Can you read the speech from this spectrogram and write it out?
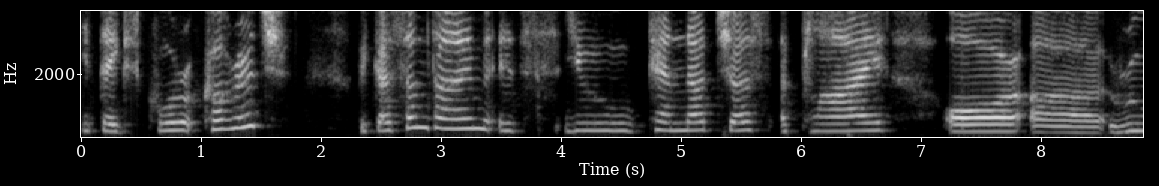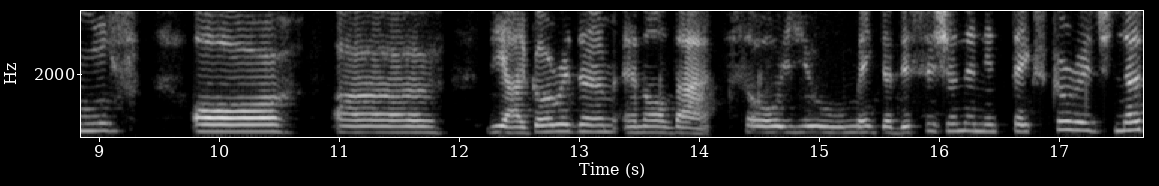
It takes courage because sometimes it's you cannot just apply or uh, rules or uh, the algorithm and all that. So you make the decision, and it takes courage not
